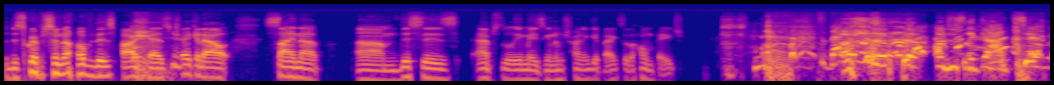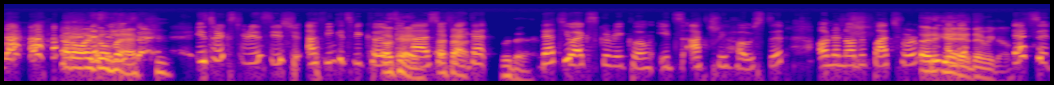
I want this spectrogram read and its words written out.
the description of this podcast. Check it out. Sign up. Um, this is absolutely amazing. And I'm trying to get back to the homepage. So I'm just like, God damn it. How do I go back? user experience issue. I think it's because okay, uh, so that, that, that UX curriculum it's actually hosted on another platform. Uh, yeah, that, there we go. That's it.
